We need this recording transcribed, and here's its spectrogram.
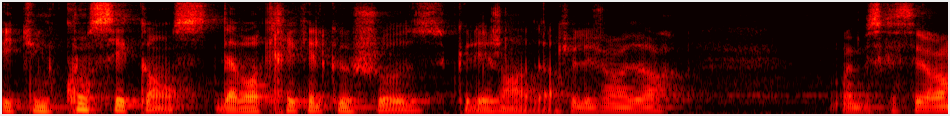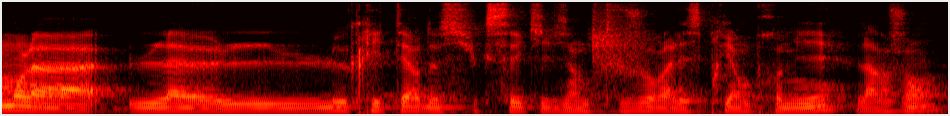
est une conséquence d'avoir créé quelque chose que les gens adorent. Que les gens adorent. Ouais, parce que c'est vraiment la, la- le critère de succès qui vient toujours à l'esprit en premier, l'argent,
